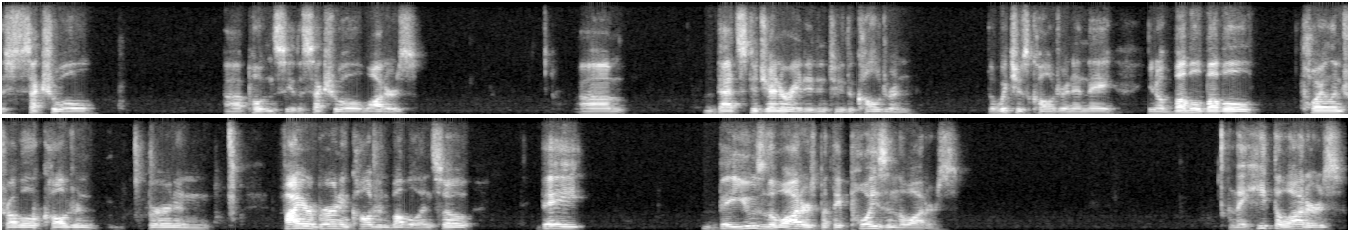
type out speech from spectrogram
the sexual uh, potency, the sexual waters, um, that's degenerated into the cauldron, the witch's cauldron, and they, you know, bubble, bubble, toil and trouble, cauldron burn, and fire burn, and cauldron bubble, and so they they use the waters, but they poison the waters, and they heat the waters,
